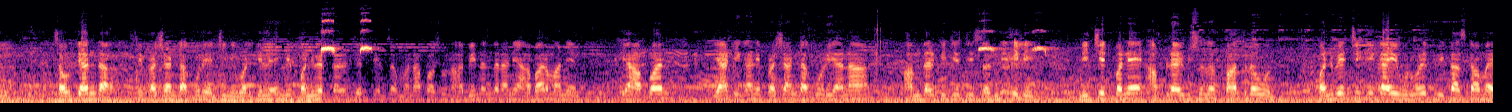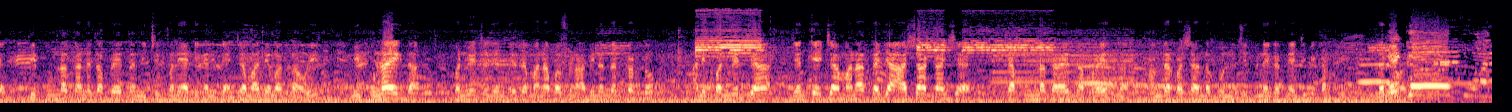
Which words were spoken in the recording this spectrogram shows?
चौथ्यांदा श्री प्रशांत ठाकूर यांची निवड केली. मी पनवेलकर जनतेचं मनापासून अभिनंदन आणि आभार मानेन की आपण या ठिकाणी प्रशांत ठाकूर यांना आमदारकीची जी संधी दिली निश्चितपणे आपल्या विश्वासात पात्र होऊन पनवेलची जी काही उर्वरित विकास कामं आहेत ती पूर्ण करण्याचा प्रयत्न निश्चितपणे या ठिकाणी त्यांच्या माध्यमातून होईल. मी पुन्हा एकदा पनवेलच्या जनतेच्या मनापासून अभिनंदन करतो आणि पनवेलच्या जनतेच्या मनातल्या ज्या आशा आकांक्षा आहेत त्या पूर्ण करायचा प्रयत्न आमदार प्रशांत ठाकूर निश्चितपणे करते याची मी खात्री धन्यवाद.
